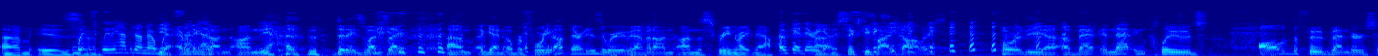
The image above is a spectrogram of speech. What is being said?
um, is. Uh, we have it on our Yeah, website. everything's Um, on, on the, yeah. today's website. Um, again, over 40. Oh, there it is. We we have it on, on the screen right now. Okay, there we um, go. $65 for the uh, event, and that includes all of the food vendors,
